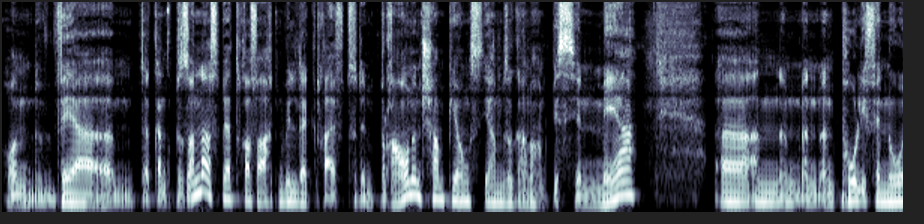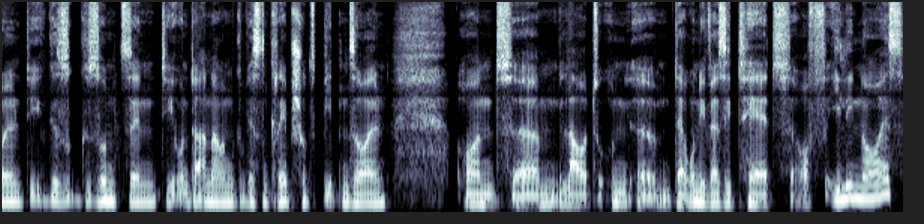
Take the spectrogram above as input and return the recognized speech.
Und wer ähm, da ganz besonders Wert drauf achten will, der greift zu den braunen Champignons. Die haben sogar noch ein bisschen mehr äh, an, an, an Polyphenolen, die ges gesund sind, die unter anderem gewissen Krebsschutz bieten sollen. Und ähm, laut un äh, der Universität of Illinois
